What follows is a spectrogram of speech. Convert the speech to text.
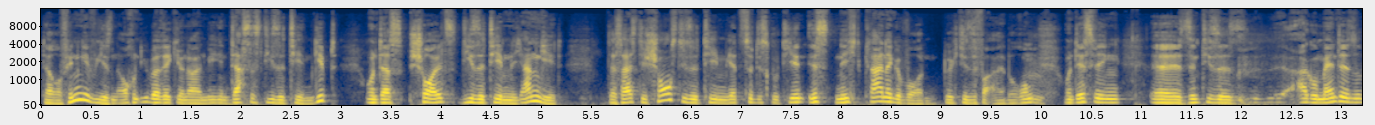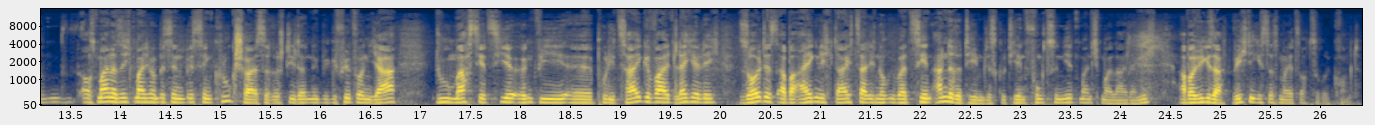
darauf hingewiesen, auch in überregionalen Medien, dass es diese Themen gibt und dass Scholz diese Themen nicht angeht. Das heißt, die Chance, diese Themen jetzt zu diskutieren, ist nicht kleiner geworden durch diese Veralberung. Und deswegen äh, sind diese Argumente so, aus meiner Sicht manchmal ein bisschen, ein bisschen klugscheißerisch, die dann irgendwie geführt wurden, ja, du machst jetzt hier irgendwie äh, Polizeigewalt lächerlich, solltest aber eigentlich gleichzeitig noch über zehn andere Themen diskutieren. Funktioniert manchmal leider nicht. Aber wie gesagt, wichtig ist, dass man jetzt auch zurückkommt.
